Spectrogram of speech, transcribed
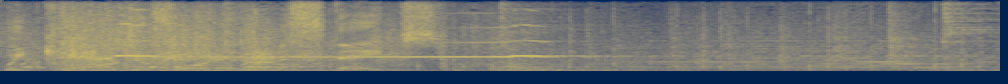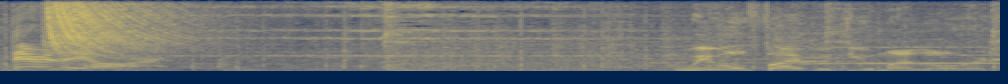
We can't afford any mistakes. There they are! We will fight with you, my lord.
